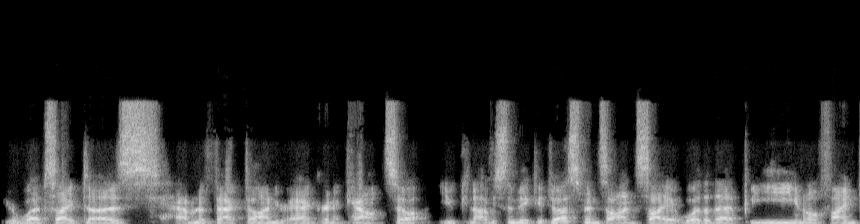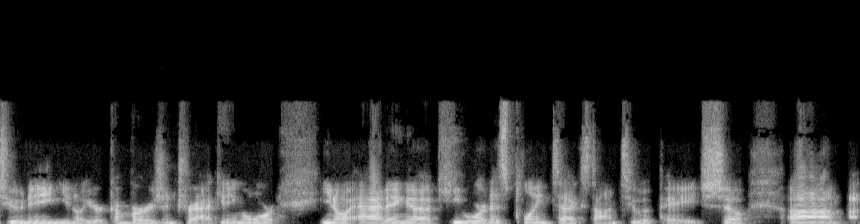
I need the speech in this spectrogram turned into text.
your website does have an effect on your AdGrant account. So you can obviously make adjustments on site, whether that be, you know, fine tuning, you know, your conversion tracking or, you know, adding a keyword as plain text onto a page. So, um, I,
